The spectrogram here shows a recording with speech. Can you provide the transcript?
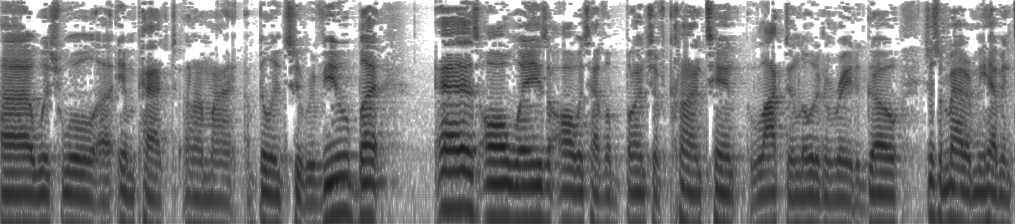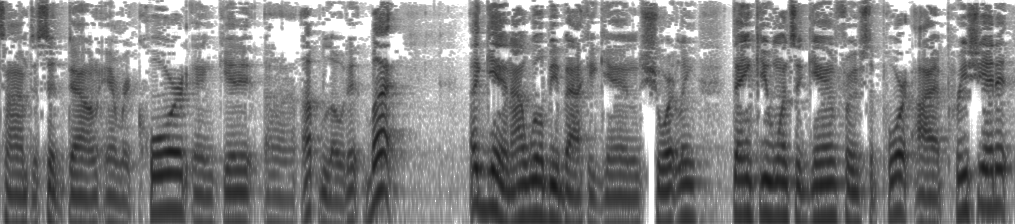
uh, which will uh, impact uh, my ability to review, but as always, I always have a bunch of content locked and loaded and ready to go. Just a matter of me having time to sit down and record and get it uh, uploaded. But again, I will be back again shortly. Thank you once again for your support. I appreciate it.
